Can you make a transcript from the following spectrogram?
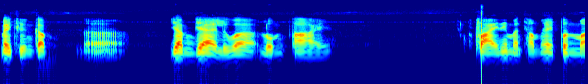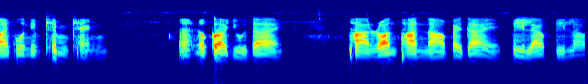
ไม่ถึงกับย่ำแย่หรือว่าล้มตาย ไฟนี่มันทำให้ต้นไม้พวกนี้เข้มแข็งนะแล้วก็อยู่ได้ผ่านร้อนผ่านหนาวไปได้ ปีแล้วปีเล่า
